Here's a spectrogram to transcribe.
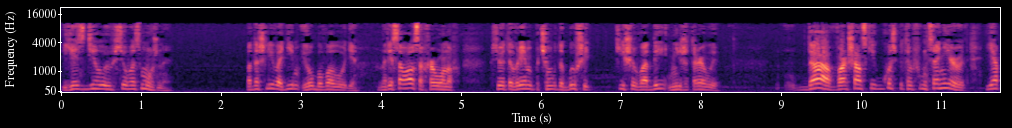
Я сделаю все возможное». Подошли Вадим и оба Володи. Нарисовался Хронов, все это время почему-то бывший тише воды, ниже травы. «Да, Варшавский госпиталь функционирует. Я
